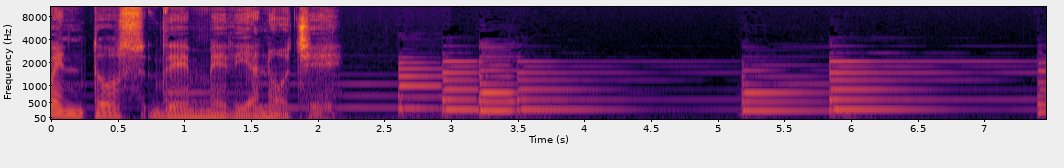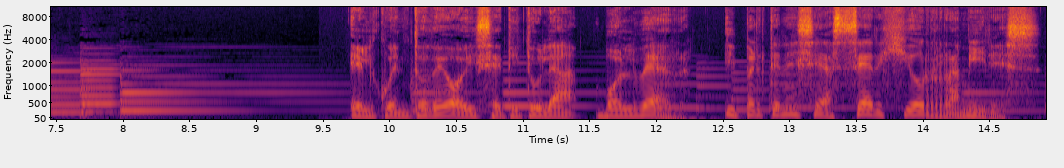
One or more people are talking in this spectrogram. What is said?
Cuentos de Medianoche. El cuento de hoy se titula Volver y pertenece a Sergio Ramírez.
